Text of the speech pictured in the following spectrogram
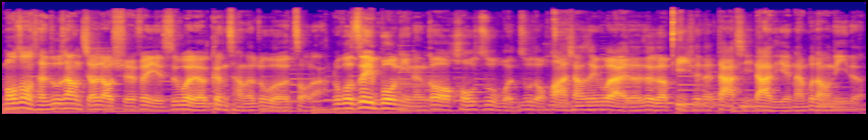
某种程度上缴缴学费也是为了更长的路而走啦。如果这一波你能够 hold 住稳住的话，相信未来的这个币圈的大起大跌难不倒你的。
